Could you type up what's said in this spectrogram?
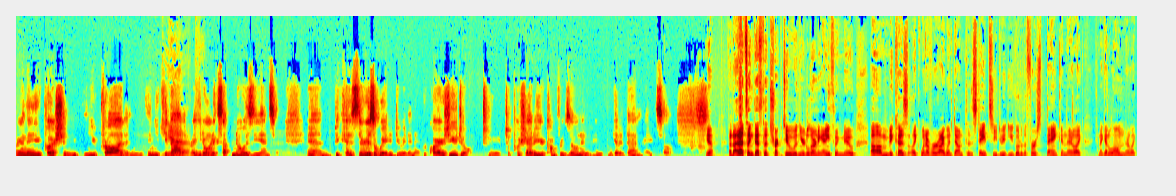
and then you push and you, you prod and, and you keep yeah. at it right? You don't accept no as the answer. And because there is a way to do it and it requires you to to, to push out of your comfort zone and, and, and get it done right? So yep that's like that's the trick too when you're learning anything new, um, because like whenever I went down to the states, you do you go to the first bank and they're like, "Can I get a loan?" And they're like,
